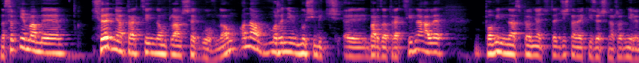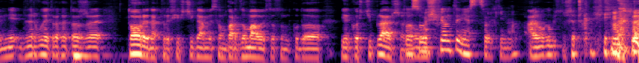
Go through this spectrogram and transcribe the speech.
Następnie mamy średnio atrakcyjną planszę główną. Ona może nie musi być y, bardzo atrakcyjna, ale powinna spełniać te, gdzieś tam jakieś rzeczy. Na przykład, nie wiem, mnie denerwuje trochę to, że tory, na których się ścigamy są bardzo małe w stosunku do wielkości planszy. To No, są bo- świątynie z Colkina. ale mogą być troszeczkę większe,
